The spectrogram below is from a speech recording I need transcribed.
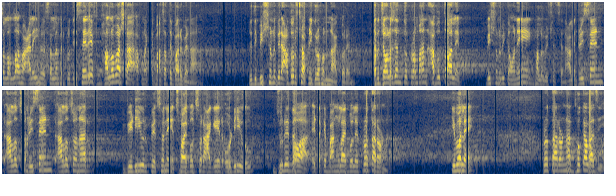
সাল্লাহ আলহি আসাল্লামের প্রতি সেরেফ ভালোবাসা আপনাকে বাঁচাতে পারবে না। যদি বিশ্বনবীর আদর্শ আপনি গ্রহণ না করেন। তার জলজান্ত প্রমাণ আবু তালেব বিশ্বনবীকে অনেক ভালোবেসেছেন। রিসেন্ট আলোচনা রিসেন্ট আলোচনার ভিডিওর পেছনে ছয় বছর আগের অডিও জুড়ে দেওয়া এটাকে বাংলায় বলে প্রতারণা। কি বলে? প্রতারণা, ধোকাবাজি।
